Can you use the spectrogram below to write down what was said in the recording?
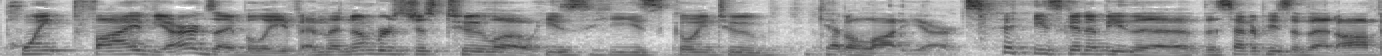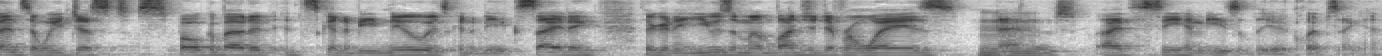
1300.5 yards, I believe, and the number's just too low. He's he's going to get a lot of yards. he's going to be the the centerpiece of that offense, and we just spoke about it. It's going to be new. It's going to be exciting. They're going to use him a bunch of different ways, hmm. and I see him easily eclipsing it.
